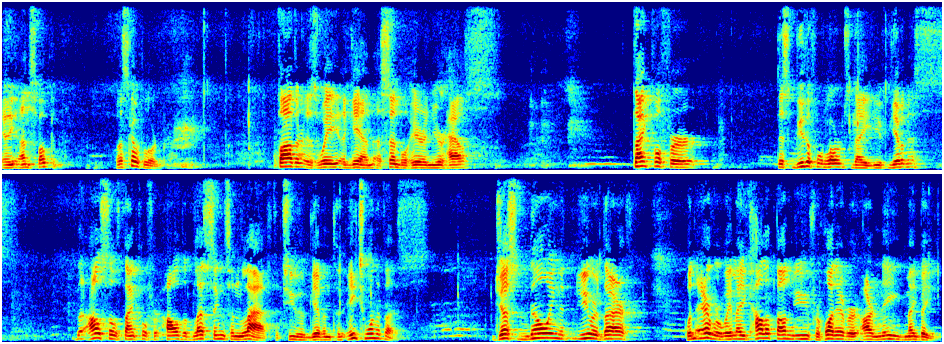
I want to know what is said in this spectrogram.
Any unspoken? Let's go to the Lord. Father, as we again assemble here in your house, thankful for this beautiful Lord's Day you've given us, but also thankful for all the blessings and life that you have given to each one of us. Just knowing that you are there whenever we may call upon you for whatever our need may be,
